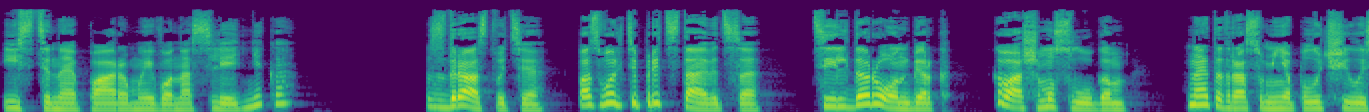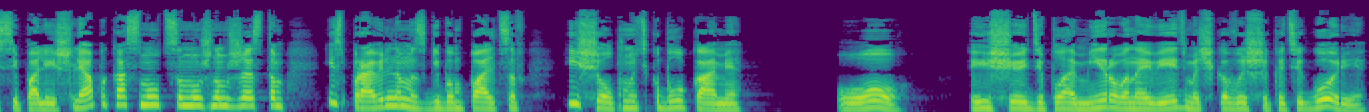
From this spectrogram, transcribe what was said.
истинная пара моего наследника? «Здравствуйте, позвольте представиться. Тильда Ронберг, к вашим услугам». На этот раз у меня получилось и полей шляпы коснуться нужным жестом, и с правильным изгибом пальцев, и щелкнуть каблуками. «О, еще и дипломированная ведьмочка высшей категории.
